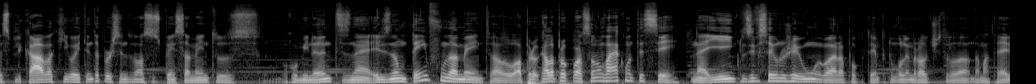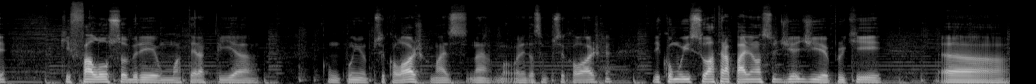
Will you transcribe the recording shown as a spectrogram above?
explicava que 80% dos nossos pensamentos ruminantes, né, eles não têm fundamento. A, aquela preocupação não vai acontecer, né? E inclusive saiu no G1 agora há pouco tempo, não vou lembrar o título da, da matéria, que falou sobre uma terapia com cunho psicológico, mais né, uma orientação psicológica, e como isso atrapalha o nosso dia a dia, porque, uh,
